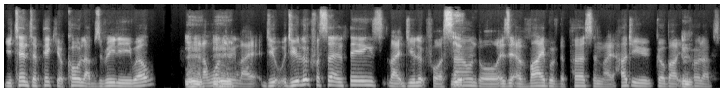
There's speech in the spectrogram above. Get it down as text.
you tend to pick your collabs really well. Mhm, And I'm wondering like do you do you look for certain things? Like do you look for a sound or is it a vibe with the person? Like how do you go about your Mm. collabs?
